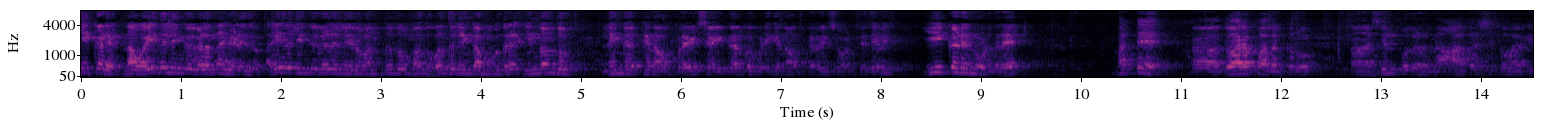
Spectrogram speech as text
ಈ ಕಡೆ, ನಾವು ಐದು ಲಿಂಗಗಳನ್ನ ಹೇಳಿದೆವು. ಐದು ಲಿಂಗಗಳಲ್ಲಿ ಇರುವಂತದ್ದು ಒಂದು ಒಂದು ಲಿಂಗ ಮುಗಿದ್ರೆ ಇನ್ನೊಂದು ಲಿಂಗಕ್ಕೆ ನಾವು ಪ್ರವೇಶ, ಈ ಗರ್ಭಗುಡಿಗೆ ನಾವು ಪ್ರವೇಶ ಮಾಡ್ತಿದ್ದೇವೆ. ಈ ಕಡೆ ನೋಡಿದ್ರೆ ಮತ್ತೆ ದ್ವಾರಪಾಲಕರು ಶಿಲ್ಪಗಳನ್ನ ಆಕರ್ಷಕವಾಗಿ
